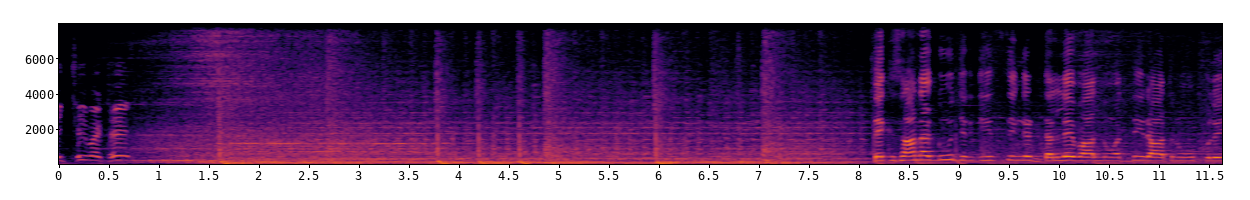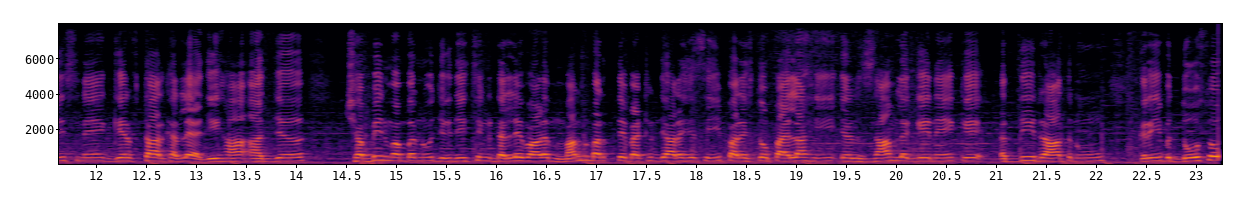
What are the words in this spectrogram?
ਇੱਥੇ ਬੈਠੇ। ਤੇ ਕਿਸਾਨ ਆਗੂ ਜਗਜੀਤ ਸਿੰਘ ਡੱਲੇਵਾਲ ਨੂੰ ਅੱਧੀ ਰਾਤ ਨੂੰ ਪੁਲਿਸ ਨੇ ਗ੍ਰਿਫਤਾਰ ਕਰ ਲਿਆ ਜੀ ਹਾਂ, ਅੱਜ 26 ਨਵੰਬਰ ਨੂੰ ਜਗਜੀਤ ਸਿੰਘ ਡੱਲੇਵਾਲ ਮਰਨ ਵਰਤ ਤੇ ਬੈਠਣ ਜਾ ਰਹੇ ਸੀ, ਪਰ ਇਸ ਤੋਂ ਪਹਿਲਾਂ ਹੀ ਇਲਜ਼ਾਮ ਲੱਗੇ ਨੇ ਕਿ ਅੱਧੀ ਰਾਤ ਨੂੰ ਕਰੀਬ 200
